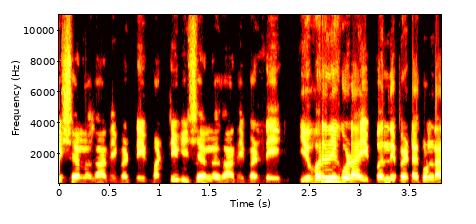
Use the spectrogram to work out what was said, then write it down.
విషయంలో కానివ్వండి మట్టి విషయంలో కానివ్వండి ఎవరిని కూడా ఇబ్బంది పెట్టకుండా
